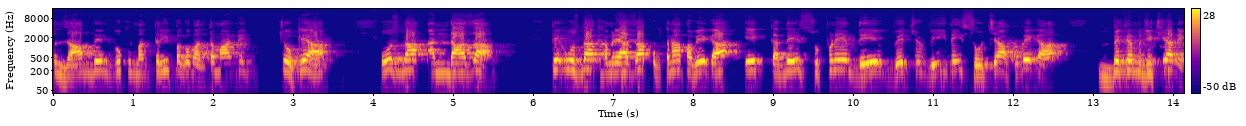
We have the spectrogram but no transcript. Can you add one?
ਪੰਜਾਬ ਦੇ ਮੁੱਖ ਮੰਤਰੀ ਭਗਵੰਤ ਮਾਨ ਨੇ ਝੋਕਿਆ ਉਸ ਦਾ ਅੰਦਾਜ਼ਾ ਤੇ ਉਸ ਦਾ ਖਮਿਆਜ਼ਾ ਭੁਗਤਣਾ ਪਵੇਗਾ। ਇਹ ਕਦੇ ਸੁਪਨੇ ਦੇ ਵਿੱਚ ਵੀ ਨਹੀਂ ਸੋਚਿਆ ਹੋਵੇਗਾ ਬਿਕਰਮ ਮਜੀਠੀਆ ਨੇ।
